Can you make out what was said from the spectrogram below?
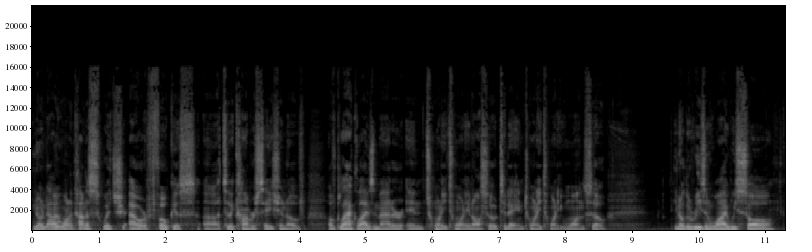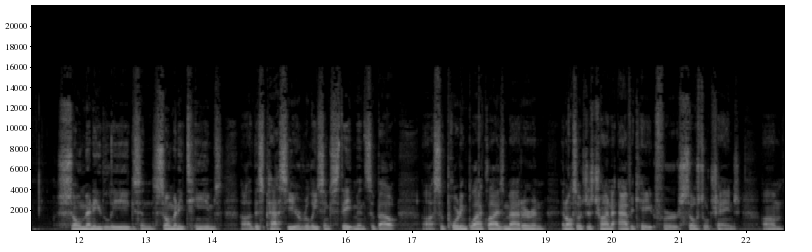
you know, now I want to kind of switch our focus uh, to the conversation of of Black Lives Matter in 2020 and also today in 2021. So, you know, the reason why we saw so many leagues and so many teams uh, this past year releasing statements about uh, supporting Black Lives Matter and, and also just trying to advocate for social change. Um,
